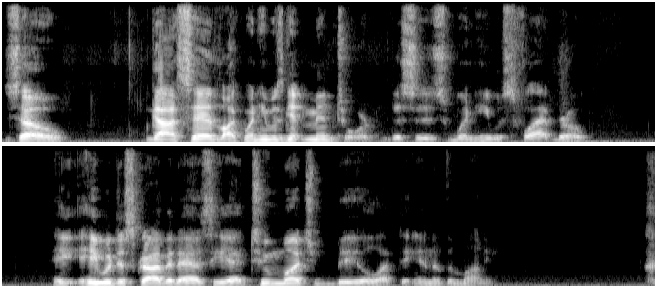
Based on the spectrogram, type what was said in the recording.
So, guy said like when he was getting mentored, this is when he was flat broke. He he would describe it as he had too much bill at the end of the money.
